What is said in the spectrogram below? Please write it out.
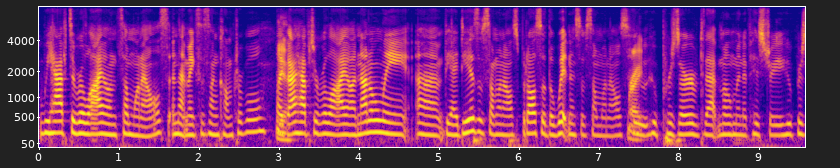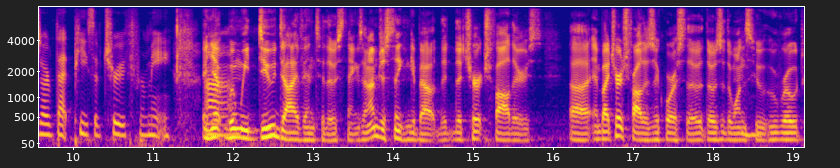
we have to rely on someone else, and that makes us uncomfortable. Like Yeah. I have to rely on not only um, the ideas of someone else, but also the witness of someone else Right. who who preserved that moment of history, who preserved that piece of truth for me. And yet, when we do dive into those things, and I'm just thinking about the, the church fathers, uh, and by church fathers, of course, tho- those are the ones who, who wrote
